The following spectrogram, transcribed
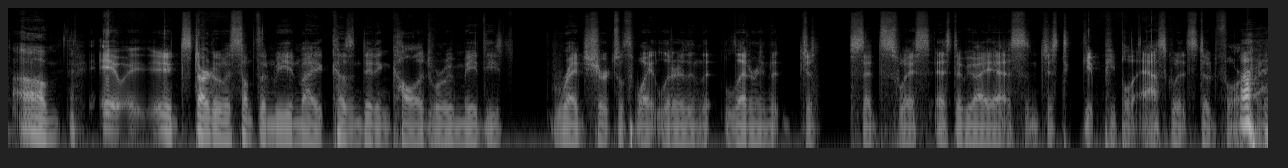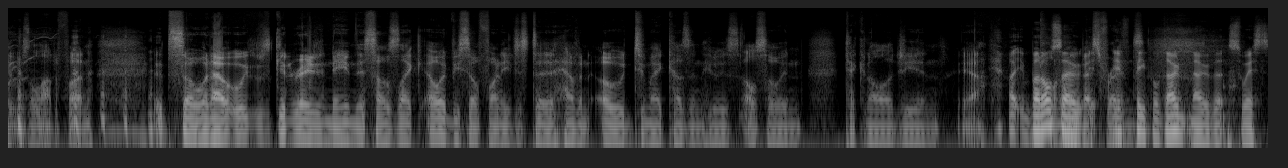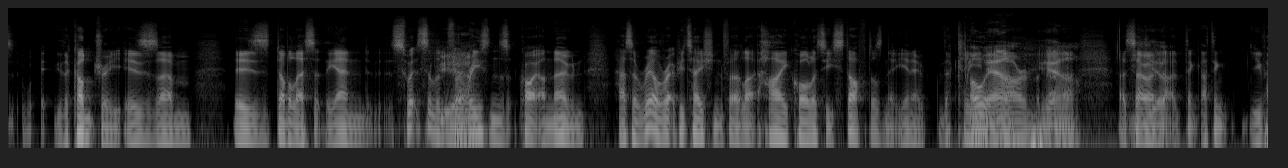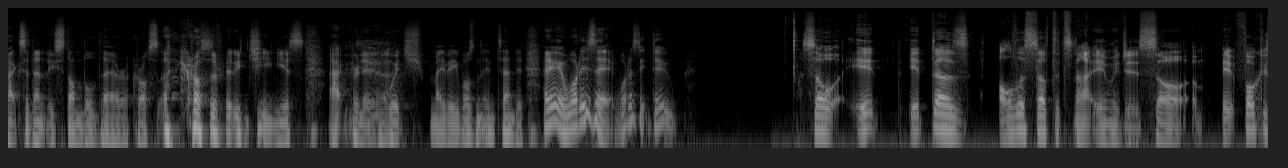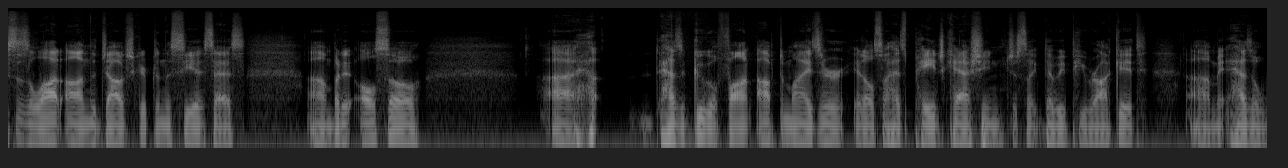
um, it it started with something me and my cousin did in college, where we made these red shirts with white lettering that lettering that just said SWIS, S W I S, and just to get people to ask what it stood for. and it was a lot of fun. and so when I was getting ready to name this, I was like, oh, it'd be so funny just to have an ode to my cousin who is also in technology. And yeah. Uh, but also, if people don't know that Swiss, the country, is. Um, is double S at the end. Switzerland, yeah. for reasons quite unknown, has a real reputation for like high quality stuff, doesn't it? You know, the clean oh, yeah. environment. Yeah. Uh, so yep. I, I, think I think you've accidentally stumbled there across across a really genius acronym, yeah. which maybe wasn't intended. Anyway, what is it? What does it do? So it it does all the stuff that's not images. So um, it focuses a lot on the JavaScript and the CSS, um, but it also uh, has a Google font optimizer. It also has page caching, just like WP Rocket. Um, it has a,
